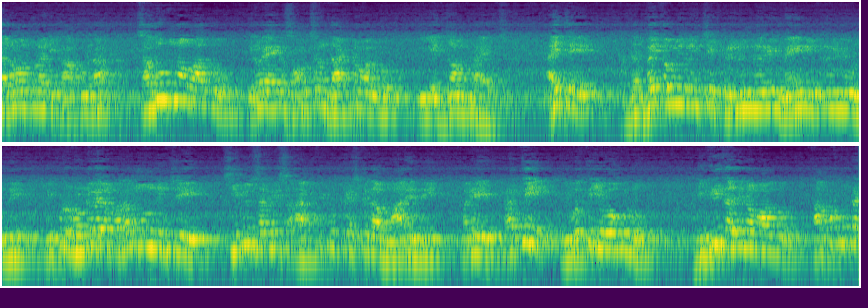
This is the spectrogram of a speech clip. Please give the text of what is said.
ధనవంతులని కాకుండా చదువున్న వాళ్ళు ఇరవై ఐదు సంవత్సరం దాటిన వాళ్ళు ఈ ఎగ్జామ్ రాయొచ్చు. అయితే డెబ్బై తొమ్మిది నుంచి ప్రిలిమినరీ మెయిన్ ఇంటర్వ్యూ ఉంది. ఇప్పుడు రెండు వేల పదమూడు నుంచి సివిల్ సర్వీస్ ఆప్టిట్యూడ్ టెస్ట్గా మారింది. మరి ప్రతి యువతి యువకులు డిగ్రీ చదివిన వాళ్ళు తప్పకుండా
